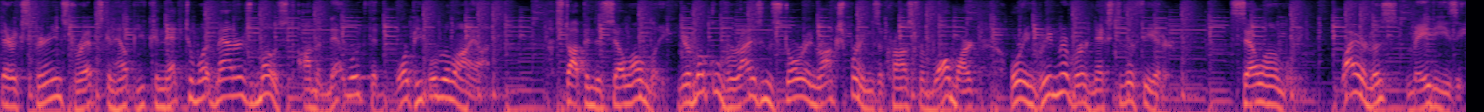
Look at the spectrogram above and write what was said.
their experienced reps can help you connect to what matters most on the network that more people rely on. Stop into Cell Only, your local Verizon store in Rock Springs across from Walmart or in Green River next to the theater. Cell Only. Wireless made easy.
